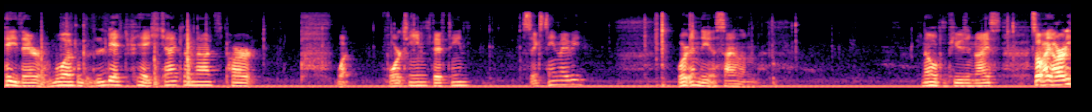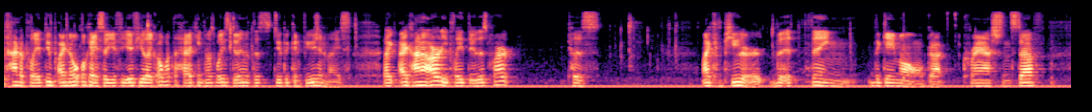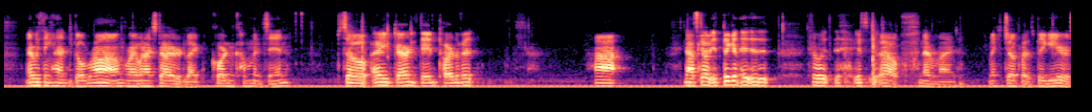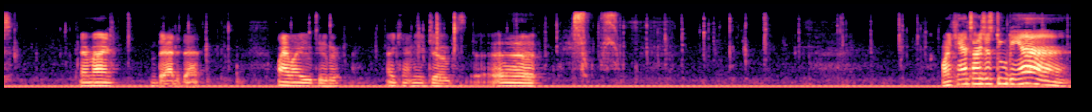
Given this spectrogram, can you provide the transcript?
Hey there, welcome to Let's Play Psychonauts part, what, 14, 15, 16 maybe? We're in the asylum. No confusion, nice. So I already kind of played through, I know, okay, so if, you, if you're like, oh, what the heck, he knows what he's doing with this stupid confusion mice. Like, I kind of already played through this part, because my computer, the thing the game all got crashed and stuff. Everything had to go wrong right when I started like recording comments in. So I already did part of it. Ah. Uh, now it's got it's big and it, it, it, it's it, oh never mind. Make a joke about his big ears. Never mind. I'm bad at that. Why am I a YouTuber? I can't make jokes. Uh. Why can't I just do that?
